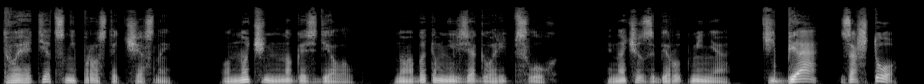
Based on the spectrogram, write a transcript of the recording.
Твой отец не просто честный. Он очень много сделал, но об этом нельзя говорить вслух. Иначе заберут меня. Тебя? За что?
